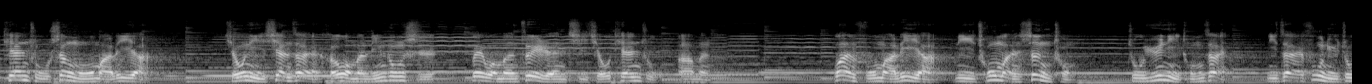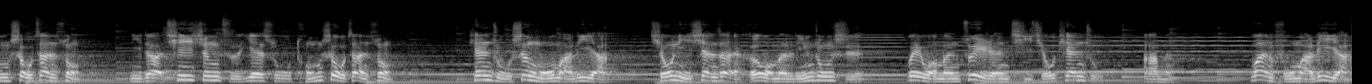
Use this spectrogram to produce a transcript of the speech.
天主圣母玛利亚，求你现在和我们临终时，为我们罪人祈求天主。阿门。万福玛利亚，你充满圣宠，主与你同在，你在妇女中受赞颂，你的亲生子耶稣同受赞颂。天主圣母玛利亚。求你现在和我们临终时，为我们罪人祈求天主。阿门。万福玛利亚，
